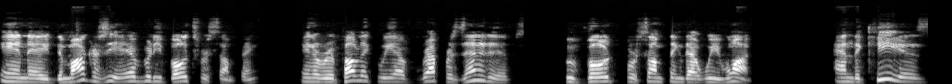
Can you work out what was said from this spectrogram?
in a democracy, everybody votes for something. In a republic, we have representatives who vote for something that we want. And the key is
